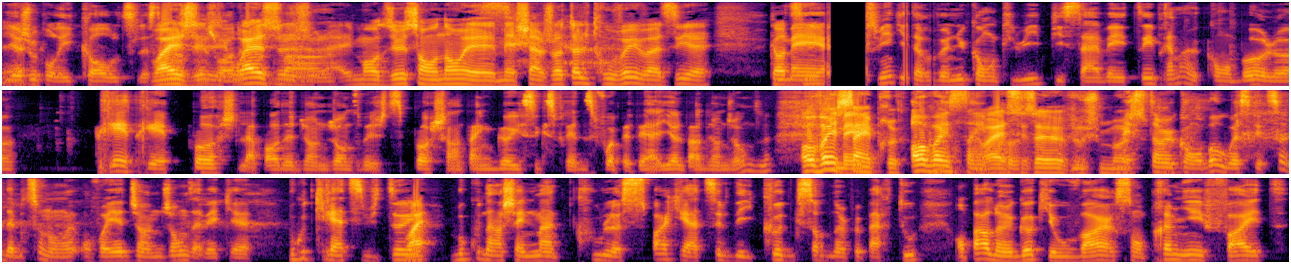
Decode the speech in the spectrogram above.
Il a joué pour les Colts. Là, Ouais, ouais je- je- mon Dieu, son nom est méchant. Je vais te le trouver, vas-y. Continue. Mais je me souviens qu'il était revenu contre lui, puis ça avait été vraiment un combat là, très très poche de la part de John Jones. Ben, je dis poche en tant que gars ici qui se ferait dix fois péter à gueule par John Jones. Là. Oh, Vince mais- Saint-Preux. Oh, Vincent. Ouais, c'est ça. Je Mais c'était un combat où est-ce que tu sais, d'habitude, on, on voyait John Jones avec euh, beaucoup de créativité, Ouais. beaucoup d'enchaînement de coups, là, super créatif, des coudes qui sortent d'un peu partout. On parle d'un gars qui a ouvert son premier fight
